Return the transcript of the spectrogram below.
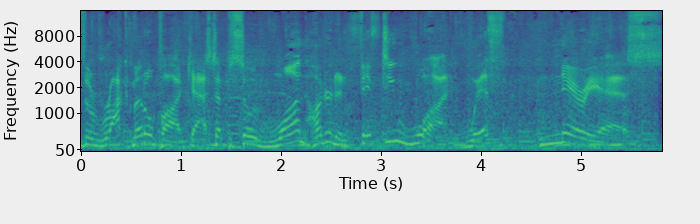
the Rock Metal Podcast, episode 151 with Nereis.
